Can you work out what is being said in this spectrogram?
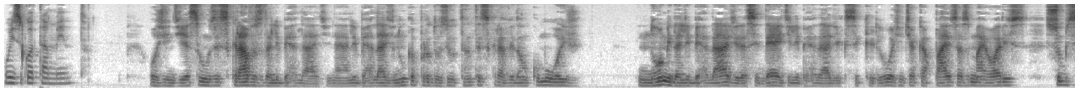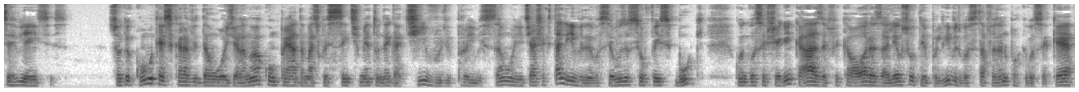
o esgotamento hoje em dia são os escravos da liberdade. Né? A liberdade nunca produziu tanta escravidão como hoje. Em nome da liberdade, dessa ideia de liberdade que se criou, a gente é capaz das maiores subserviências. Só que como que a escravidão hoje ela não é acompanhada mais com esse sentimento negativo de proibição, a gente acha que está livre, né? Você usa o seu Facebook quando você chega em casa, fica horas ali, é o seu tempo livre, você está fazendo porque você quer,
